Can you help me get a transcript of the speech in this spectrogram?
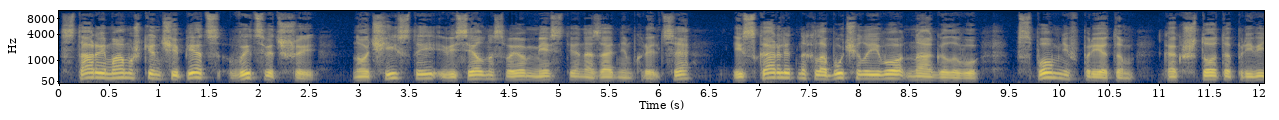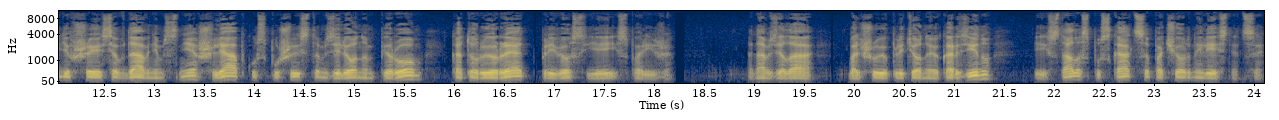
Старый мамушкин чепец, выцветший, но чистый, висел на своем месте на заднем крыльце, и Скарлетт нахлобучила его на голову, вспомнив при этом, как что-то, привидевшееся в давнем сне, шляпку с пушистым зеленым пером, которую Ред привез ей из Парижа. Она взяла большую плетеную корзину и стала спускаться по черной лестнице.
